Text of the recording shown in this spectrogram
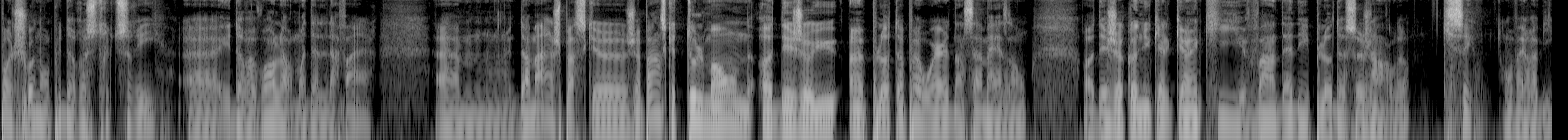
pas le choix non plus de restructurer euh, et de revoir leur modèle d'affaires. Euh, dommage parce que je pense que tout le monde a déjà eu un plat Tupperware dans sa maison, a déjà connu quelqu'un qui vendait des plats de ce genre-là. Qui sait? On verra bien.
